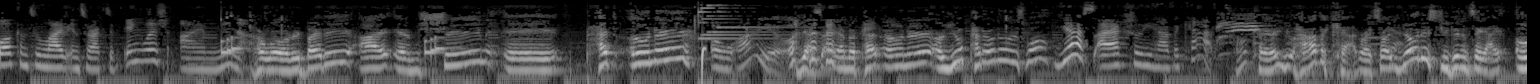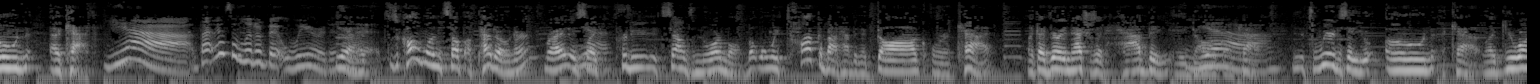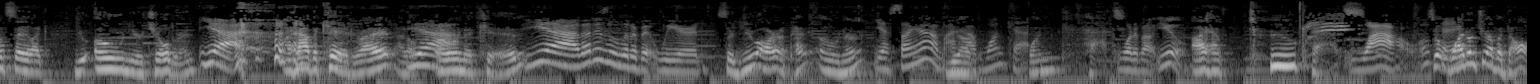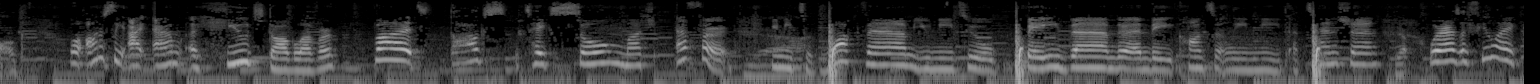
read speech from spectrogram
welcome to Live Interactive English. I'm Nina. Hello, everybody. I am Shane, a pet owner. Oh, are you? Yes, I am a pet owner. Are you a pet owner as well? yes, I actually have a cat. Okay, you have a cat, right? So I noticed you didn't say I own a cat. Yeah, that is a little bit weird, isn't Yeah, it? to call oneself a pet owner, right? It's Yes. like pretty. It sounds normal, but when we talk about having a dog or a cat, like I very naturally said, having a dog or Yeah. a cat, it's weird to say you own a cat. Like you won't say like you own your children. Yeah. I have a kid, right? I don't Yeah. own a kid. yeah, that is a little bit weird. So you are a pet owner. Yes, I am. You I have one cat. One cat. What about you? I have two cats. Wow. Okay. So why don't you have a dog? Well, honestly, I am a huge dog lover, but dogs take so much effort. You need to walk them, you need to bathe them, and they constantly need attention. Yep. Whereas I feel like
